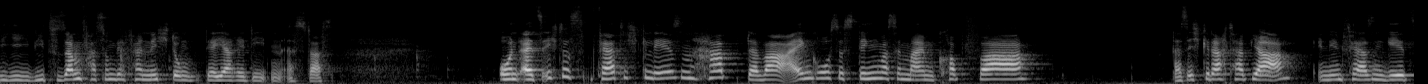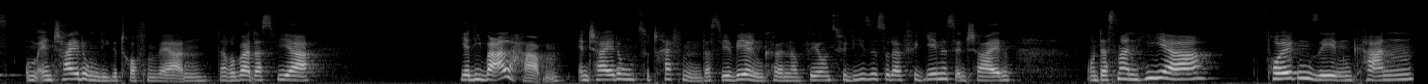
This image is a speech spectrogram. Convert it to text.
Die, die Zusammenfassung der Vernichtung der Jarediten ist das. Und als ich das fertig gelesen habe, da war ein großes Ding, was in meinem Kopf war, dass ich gedacht habe, ja, in den Versen geht es um Entscheidungen, die getroffen werden. Darüber, dass wir ja die Wahl haben, Entscheidungen zu treffen, dass wir wählen können, ob wir uns für dieses oder für jenes entscheiden. Und dass man hier Folgen sehen kann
